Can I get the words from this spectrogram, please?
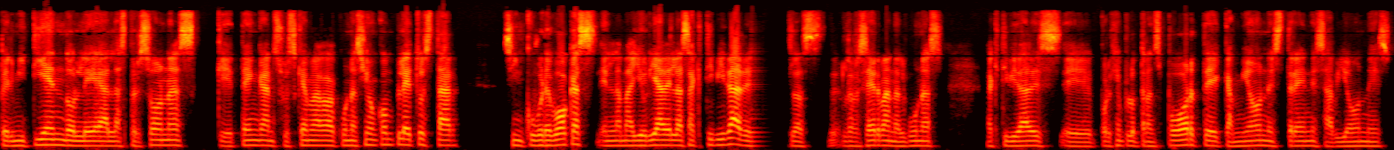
permitiéndole a las personas que tengan su esquema de vacunación completo estar sin cubrebocas en la mayoría de las actividades las reservan algunas actividades, eh, por ejemplo, transporte, camiones, trenes, aviones,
